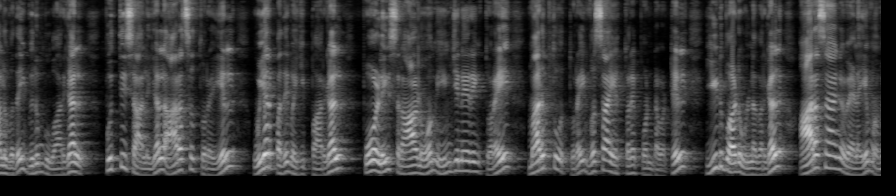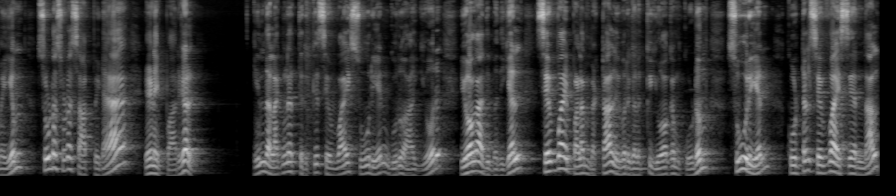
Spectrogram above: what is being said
ஆளுவதை விரும்புவார்கள். புத்திசாலிகள் அரசு துறையில் உயர் பதவி வகிப்பார்கள். போலீஸ் இராணுவம் இன்ஜினியரிங் துறை மருத்துவத்துறை விவசாயத்துறை போன்றவற்றில் ஈடுபாடு உள்ளவர்கள் அரசாங்க வேலையும் அமையும். சுட சுட சாப்பிட நினைப்பார்கள் இந்த லக்னத்திற்கு செவ்வாய் சூரியன் குரு ஆகியோர் யோகாதிபதிகள். செவ்வாய் பலம் பெற்றால் இவர்களுக்கு யோகம் கூடும். சூரியன் கூட்டல் செவ்வாய் சேர்ந்தால்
